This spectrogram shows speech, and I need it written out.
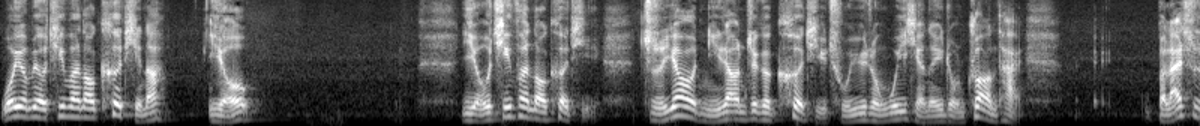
我有没有侵犯到客体呢？有，有侵犯到客体。只要你让这个客体处于一种危险的一种状态。本来是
